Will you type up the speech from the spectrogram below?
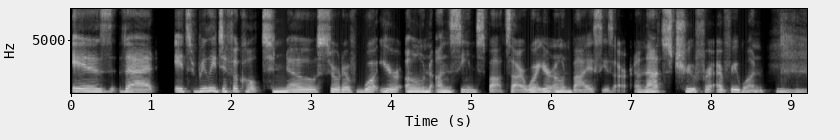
is that it's really difficult to know sort of what your own unseen spots are, what your own biases are. And that's true for everyone. Mm-hmm.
